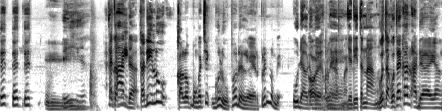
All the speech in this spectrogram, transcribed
eh eh eh Hmm. Iya. Eh, Kan tapi ada. tadi lu kalau mau ngecek gue lupa udah lo airplane belum ya Udah, udah Oh, gue ya, udah, aman. Jadi tenang. gue takutnya kan ada yang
